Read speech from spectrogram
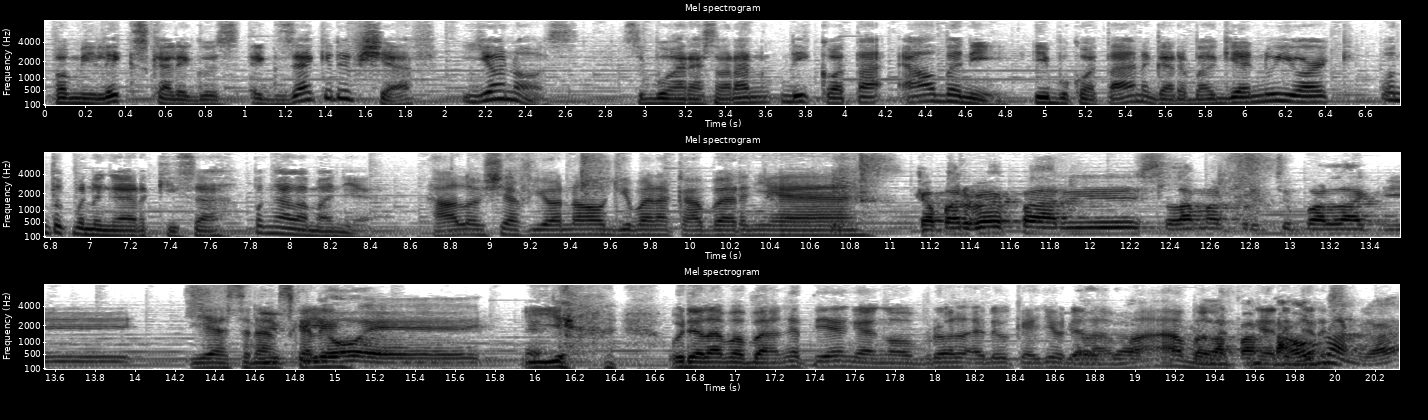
pemilik sekaligus Executive Chef Yonos, sebuah restoran di kota Albany, ibu kota negara bagian New York, untuk mendengar kisah pengalamannya. Halo Chef Yono, gimana kabarnya? Kabar baik Pak Aris, selamat berjumpa lagi. Iya senang di sekali. VOA. Iya, udah lama banget ya nggak ngobrol. Aduh, kayaknya udah Ya, lama udah banget 8 nggak tahunan, kan?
